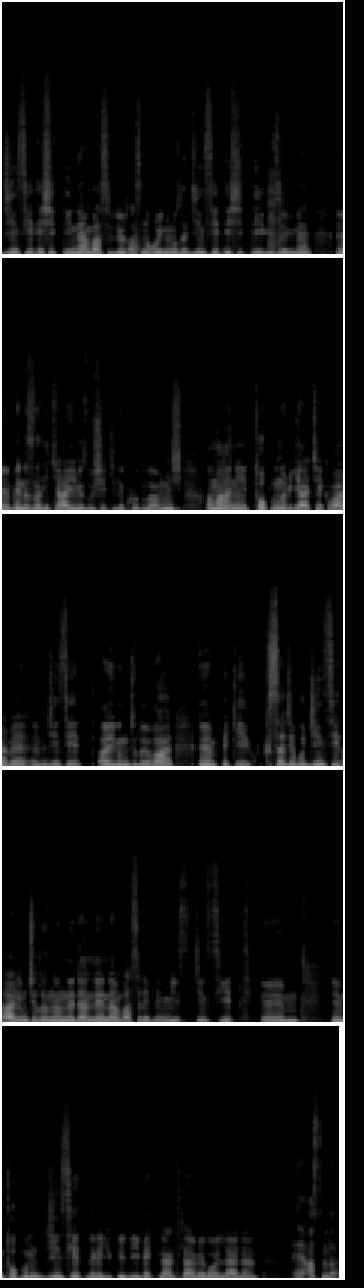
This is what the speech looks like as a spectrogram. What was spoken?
Cinsiyet eşitliğinden bahsediyoruz. Aslında oyunumuzda cinsiyet eşitliği üzerine en azından hikayemiz bu şekilde kurgulanmış. Ama hani toplumda bir gerçek var ve cinsiyet ayrımcılığı var. Peki kısaca bu cinsiyet ayrımcılığının nedenlerinden bahsedebilir miyiz? Cinsiyet, toplum cinsiyetlere yüklediği beklentiler ve rollerden. E, aslında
